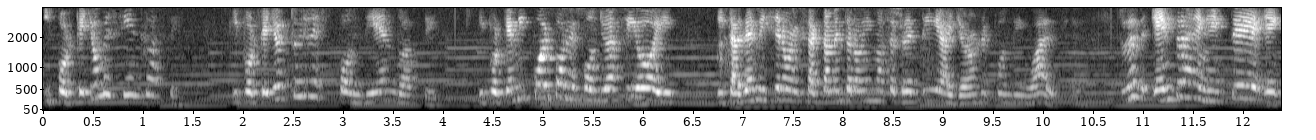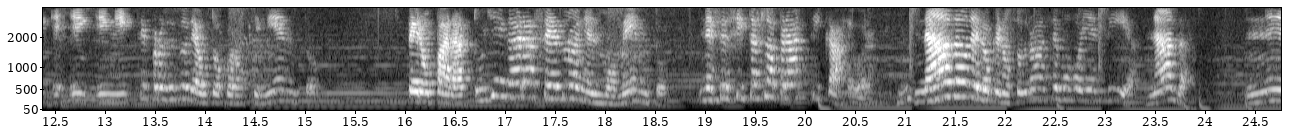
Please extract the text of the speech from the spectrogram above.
y por qué yo me siento así, y por qué yo estoy respondiendo así, y por qué mi cuerpo respondió así hoy, y tal vez me hicieron exactamente lo mismo hace tres días y yo no respondí igual. Entonces entras en este, en, en- en este proceso de autoconocimiento, pero para tú llegar a hacerlo en el momento, necesitas la práctica. Nada de lo que nosotros hacemos hoy en día, nada. Ni,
